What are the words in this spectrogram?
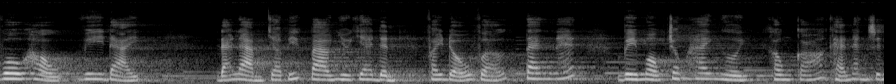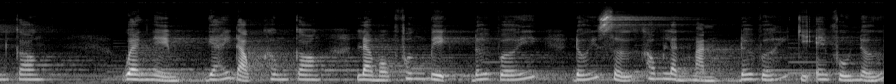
vô hậu, vi đại đã làm cho biết bao nhiêu gia đình phải đổ vỡ, tan nát vì một trong hai người không có khả năng sinh con. Quan niệm gái độc không con là một phân biệt đối với, đối xử không lành mạnh đối với chị em phụ nữ.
